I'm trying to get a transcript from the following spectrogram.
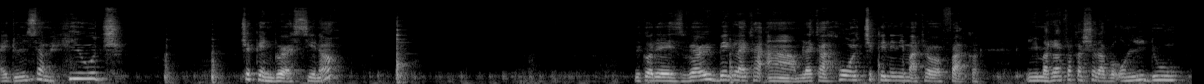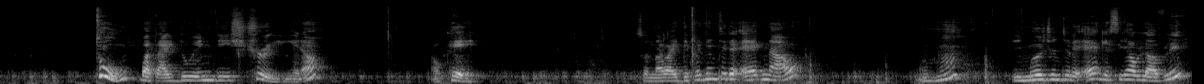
I'm doing some huge chicken breast, you know. Because it's very big like a arm, um, like a whole chicken in the matter of fact. In matter of fact, I should have only do two, but I doing these three, you know. Okay. So now I dip it into the egg now. Mm-hmm. Immerse into the egg. You see how lovely?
